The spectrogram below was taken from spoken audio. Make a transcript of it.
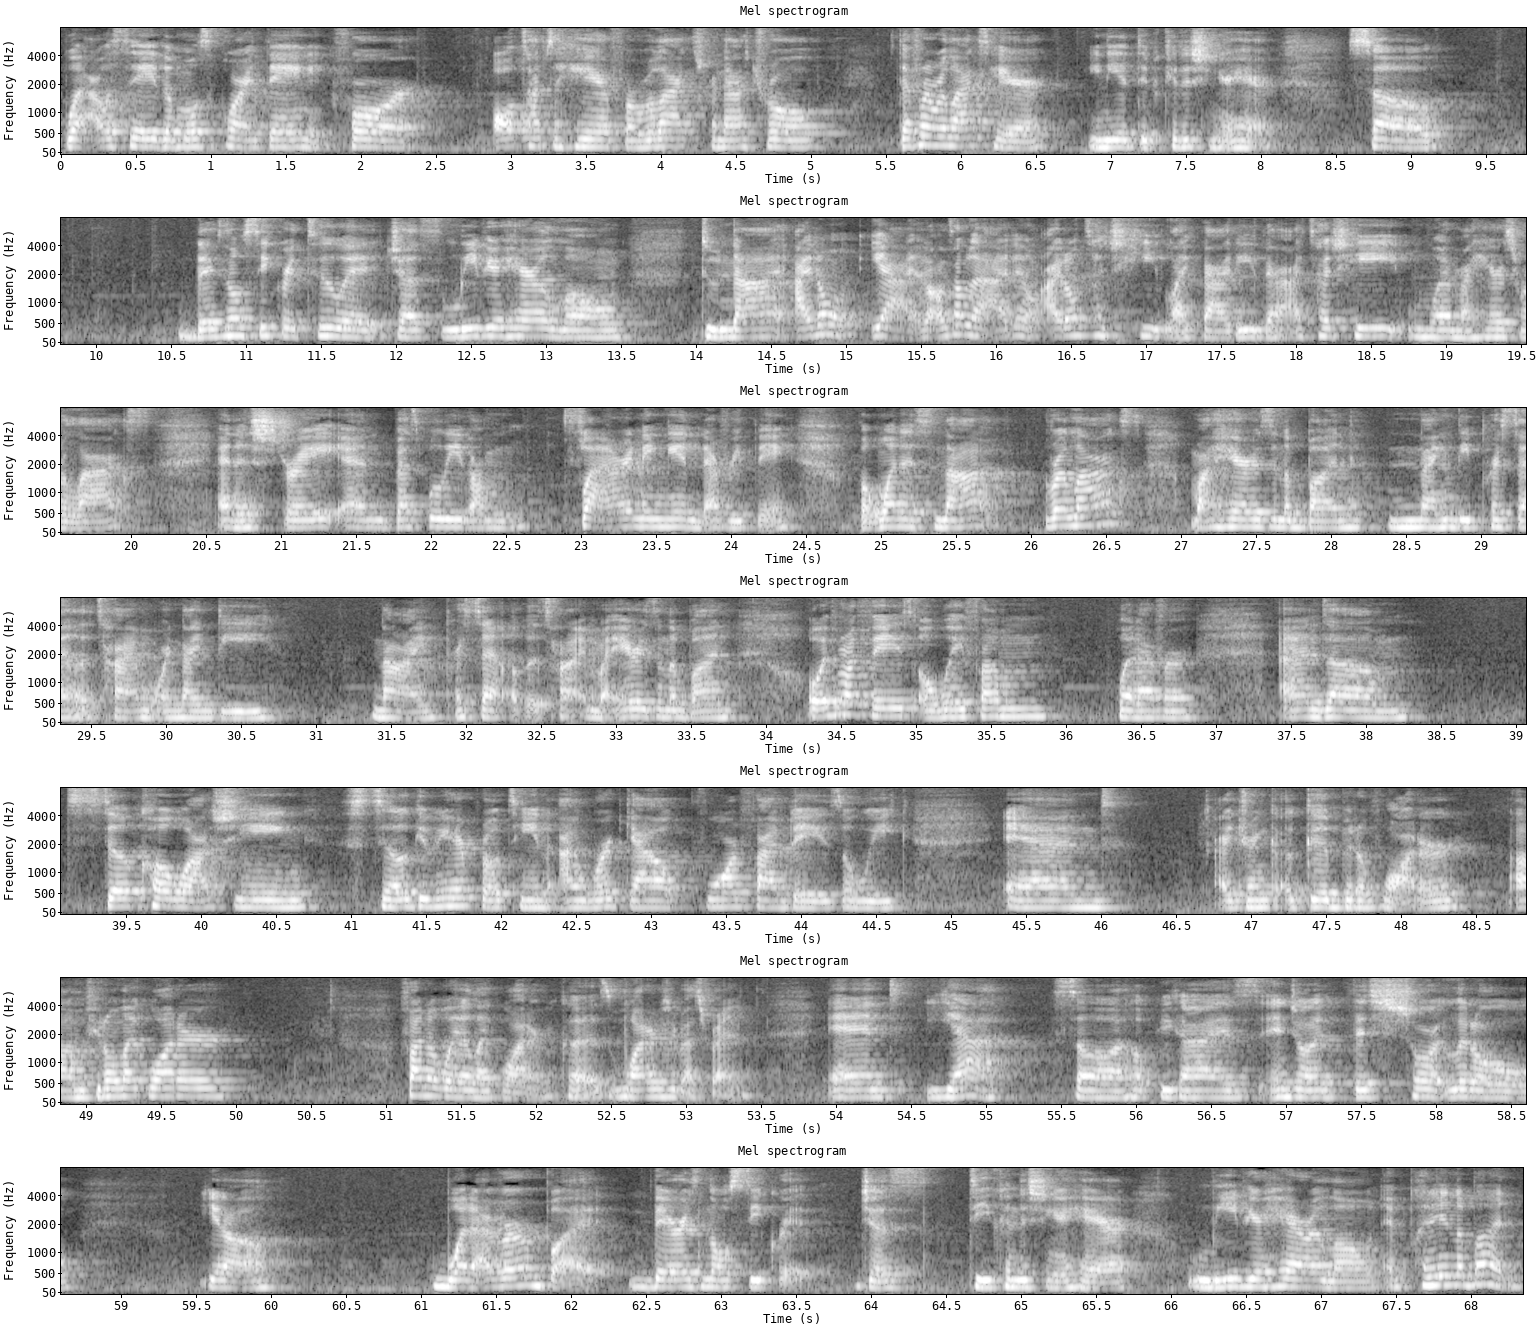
what I would say the most important thing for all types of hair for relaxed for natural definitely relaxed hair. You need to condition your hair. So there's no secret to it. Just leave your hair alone. Do not i don't yeah and on top of that i don't i don't touch heat like that either. I touch heat when my hair is relaxed and it's straight and best believe i'm flattening it and everything. But when it's not relaxed my hair is in a bun 90 percent of the time or 99 percent of the time my hair is in a bun away from my face away from whatever and um still co-washing, still giving her protein. I work out four or five days a week and I drink a good bit of water. Um, if you don't like water, find a way to like water because water is your best friend. And yeah, so I hope you guys enjoyed this short little, you know, whatever, but there is no secret. Just deep condition your hair, leave your hair alone and put it in a bun.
